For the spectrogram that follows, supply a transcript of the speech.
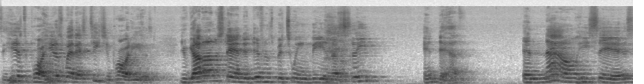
See, here's the part. Here's where that teaching part is. You got to understand the difference between being asleep and death. And now he says,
